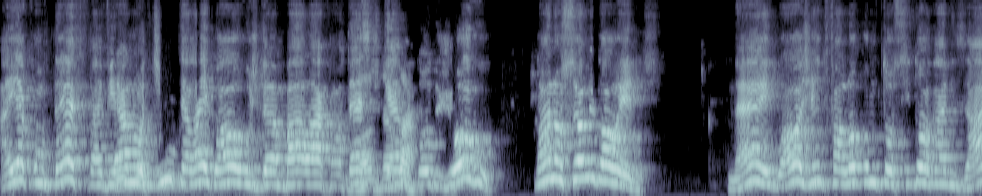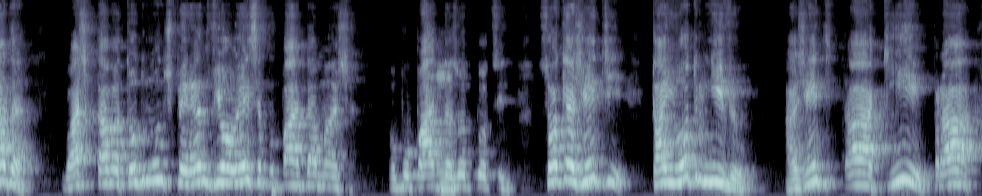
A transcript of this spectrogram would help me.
Aí acontece, vai virar notícia lá, igual os gambá lá acontece, que quebram todo jogo. Nós não somos igual eles. Né? Igual a gente falou como torcida organizada, eu acho que estava todo mundo esperando violência por parte da Mancha ou por parte Sim. das outras torcidas. Só que a gente está em outro nível. A gente está aqui para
